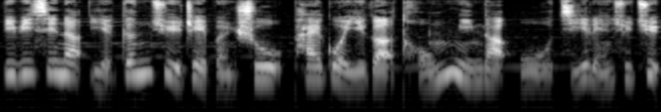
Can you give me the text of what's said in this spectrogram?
，BBC 呢也根据这本书拍过一个同名的五集连续剧。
